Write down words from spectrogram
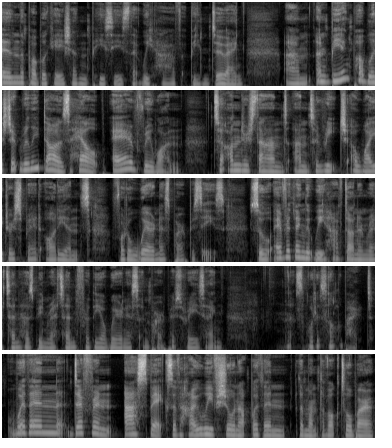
in the publication pieces that we have been doing. Um, and being published, it really does help everyone to understand and to reach a wider spread audience for awareness purposes. So everything that we have done and written has been written for the awareness and purpose raising. That's what it's all about. Within different aspects of how we've shown up within the month of October,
